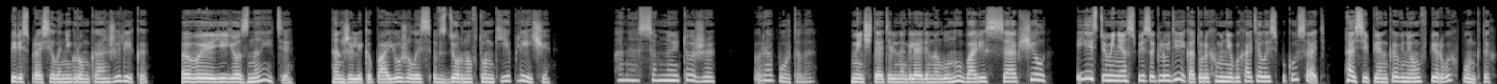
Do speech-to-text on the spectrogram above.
— переспросила негромко Анжелика. «Вы ее знаете?» Анжелика поежилась, вздернув тонкие плечи. «Она со мной тоже работала». Мечтательно глядя на Луну, Борис сообщил, «Есть у меня список людей, которых мне бы хотелось покусать. Осипенко в нем в первых пунктах».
